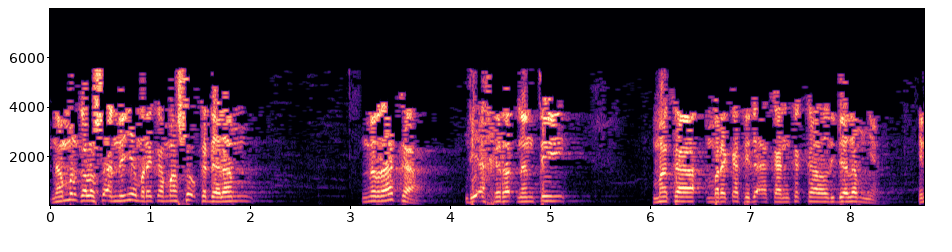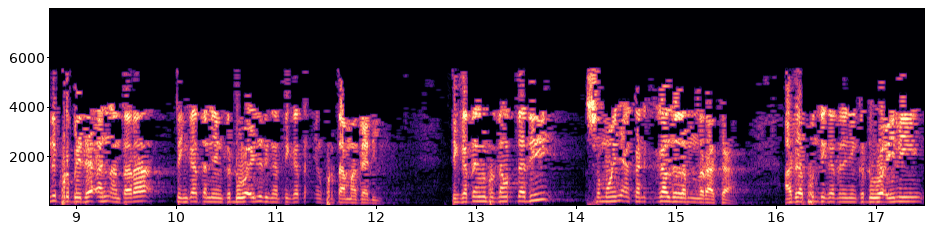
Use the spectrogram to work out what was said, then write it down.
Namun kalau seandainya mereka masuk ke dalam neraka di akhirat nanti, maka mereka tidak akan kekal di dalamnya. Ini perbedaan antara tingkatan yang kedua ini dengan tingkatan yang pertama tadi. Tingkatan yang pertama tadi semuanya akan kekal dalam neraka. Adapun tingkatan yang kedua ini,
